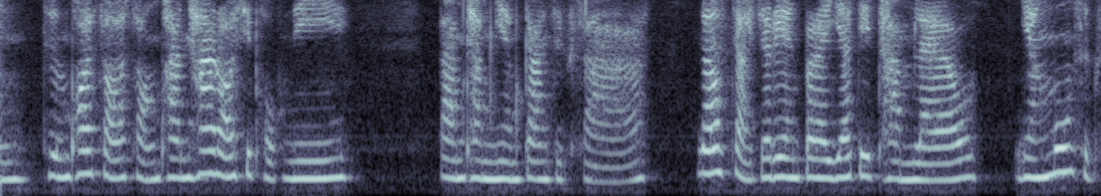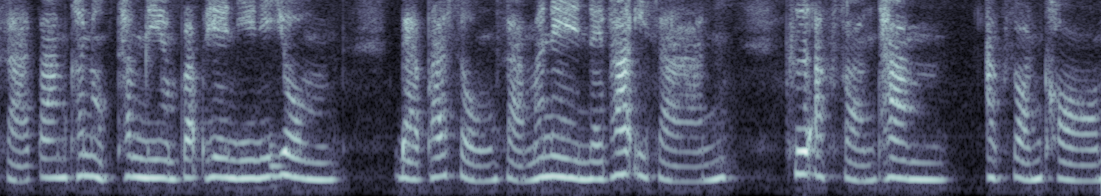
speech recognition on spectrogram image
รถึงพศ 2516 นี้ ตามธรรมเนียมการศึกษา นอกจากจะเรียนปริยัติธรรมแล้ว ยังมุ่งศึกษาตามขนบธรรมเนียมประเพณีนิยม แบบพระสงฆ์สามเณรในภาคอีสาน คืออักษรธรรม อักษรขอม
